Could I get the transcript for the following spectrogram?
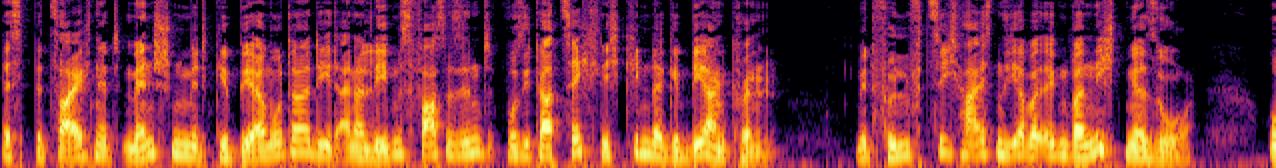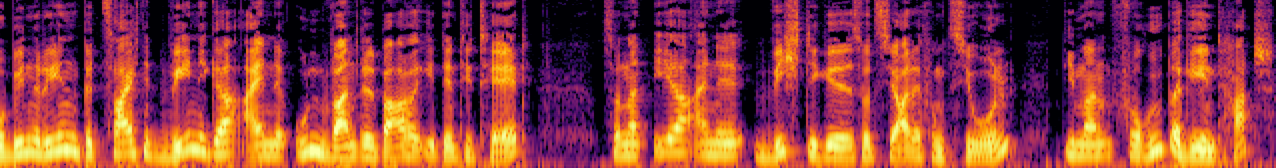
Es bezeichnet Menschen mit Gebärmutter, die in einer Lebensphase sind, wo sie tatsächlich Kinder gebären können. Mit 50 heißen sie aber irgendwann nicht mehr so. Obinrin bezeichnet weniger eine unwandelbare Identität, sondern eher eine wichtige soziale Funktion, die man vorübergehend hat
